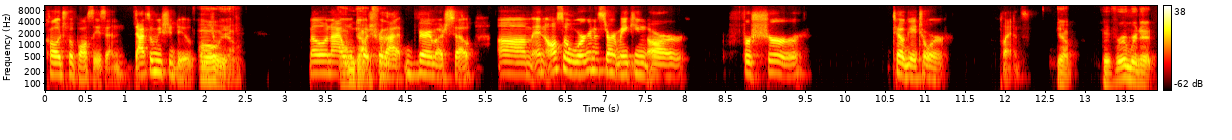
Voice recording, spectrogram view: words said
college football season. That's what we should do. Oh, yeah. Mello and I I'm will push for for it. that very much so. Um, and also we're gonna start making our for sure tailgate tour plans. Yep. We've rumored it.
